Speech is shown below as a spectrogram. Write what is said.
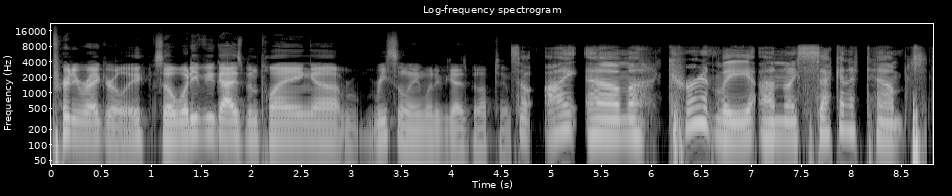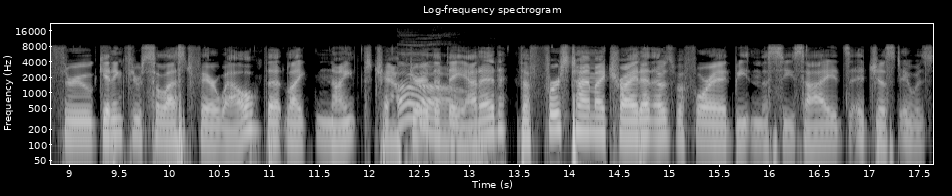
pretty regularly. So what have you guys been playing uh, recently? What have you guys been up to? So I am currently on my second attempt through getting through Celeste Farewell, that like ninth chapter that they Oh. added. The first time I tried it, that was before I had beaten the C-sides. It just it was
